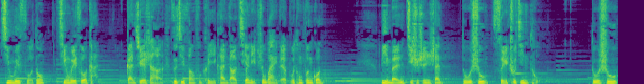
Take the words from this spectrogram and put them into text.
心为所动，情为所感，感觉上自己仿佛可以看到千里之外的不同风光。闭门即是深山，读书随处净土。读书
